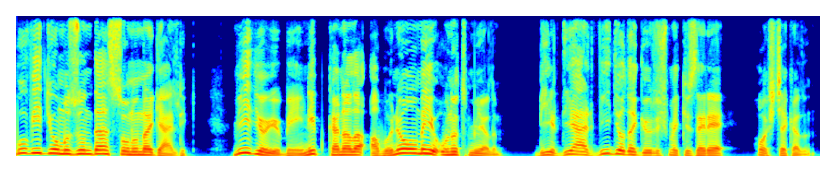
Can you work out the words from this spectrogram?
Bu videomuzun da sonuna geldik. Videoyu beğenip kanala abone olmayı unutmayalım. Bir diğer videoda görüşmek üzere, hoşçakalın.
